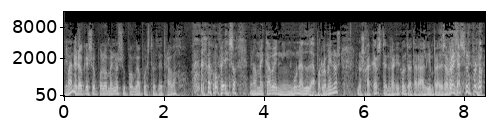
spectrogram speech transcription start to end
Espero que eso por lo menos suponga puestos de trabajo. eso no me cabe ninguna duda. Por lo menos los hackers tendrán que contratar a alguien para desarrollar sus programas.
